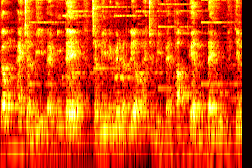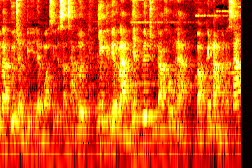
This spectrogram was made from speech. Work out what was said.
công hay chuẩn bị về kinh tế, chuẩn bị về nguyên vật liệu hay chuẩn bị về thợ thuyền đầy đủ thì chúng ta cứ chuẩn bị để mọi sự sẵn sàng hơn. Nhưng cái việc làm nhất quyết chúng ta không làm vào cái năm mà nó sát,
